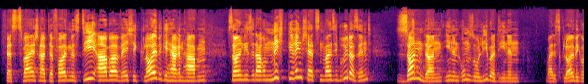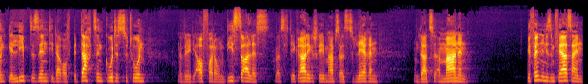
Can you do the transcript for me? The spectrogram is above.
Vers 2, schreibt er folgendes, die aber, welche gläubige Herren haben, sollen diese darum nicht gering schätzen, weil sie Brüder sind, sondern ihnen umso lieber dienen, weil es Gläubige und Geliebte sind, die darauf bedacht sind, Gutes zu tun. Und dann will er die Aufforderung, dies zu alles, was ich dir gerade geschrieben habe, sollst du lehren und dazu ermahnen. Wir finden in diesem Vers einen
